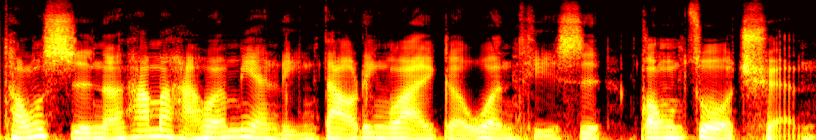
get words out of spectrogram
同时呢，他们还会面临到另外一个问题是工作权。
